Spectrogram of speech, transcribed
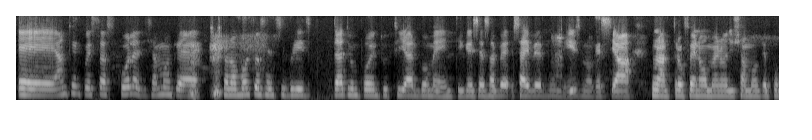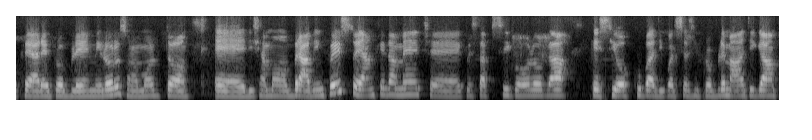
e anche in questa scuola diciamo che sono molto sensibilizzati un po' in tutti gli argomenti, che sia cyber- cyberbullismo, che sia un altro fenomeno diciamo che può creare problemi. Loro sono molto eh, diciamo bravi in questo e anche da me c'è questa psicologa che si occupa di qualsiasi problematica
